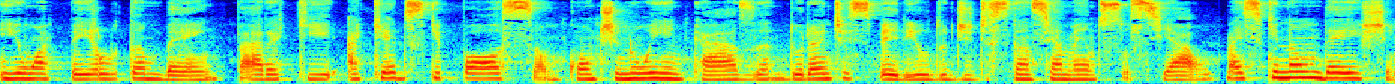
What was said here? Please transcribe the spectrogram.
e um apelo também para que aqueles que possam continuem em casa durante esse período de distanciamento social, mas que não deixem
